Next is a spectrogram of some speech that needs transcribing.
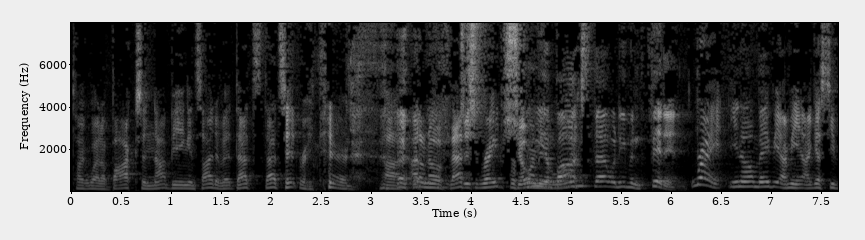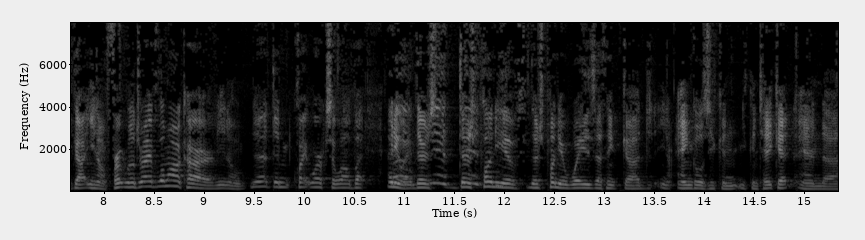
talk about a box and not being inside of it. That's that's it right there. Uh, I don't know if that's right for show Formula me a box One. that would even fit in. Right, you know, maybe I mean, I guess you've got you know front wheel drive Le Mans car. You know, that didn't quite work so well, but anyway, Well, there's yeah, there's yeah. plenty of there's plenty of ways I think uh, you know angles you can you can take it, and uh,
